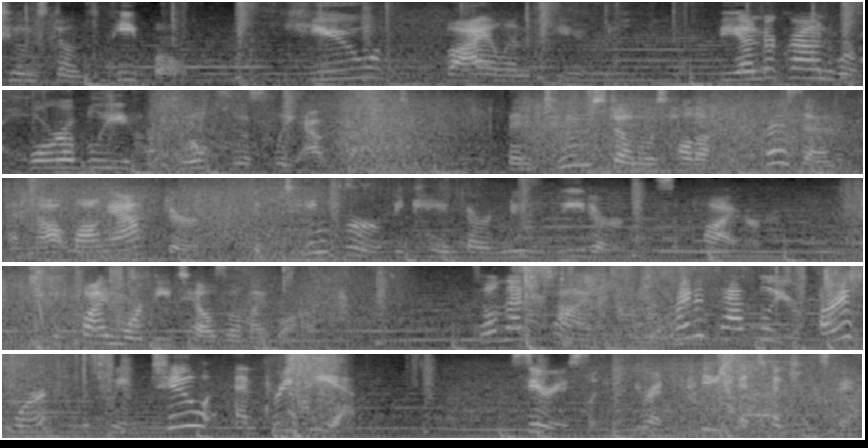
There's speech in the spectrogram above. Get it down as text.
Tombstone's people. Cue violent feud. The Underground were horribly, hopelessly outgunned. Then Tombstone was hauled off to prison, and not long after, the Tinkerer became their new leader and supplier. You can find more details on my blog. Until next time, try to tackle your hardest work between 2 and 3 p.m. Seriously, you're at peak attention span.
